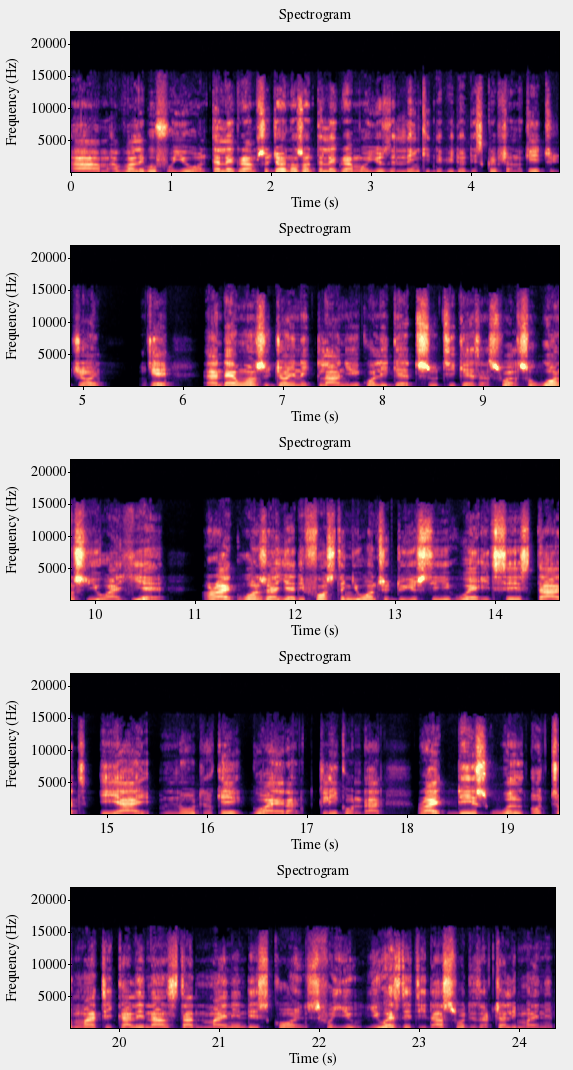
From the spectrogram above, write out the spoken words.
um, available for you on Telegram. So join us on Telegram or use the link in the video description, okay, to join, okay? And then once you join a clan, you equally get two tickets as well. So once you are here, all right, once you are here, the first thing you want to do, you see where it says start AI node, okay? Go ahead and click on that right this will automatically now start mining these coins for you usdt that's what is actually mining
